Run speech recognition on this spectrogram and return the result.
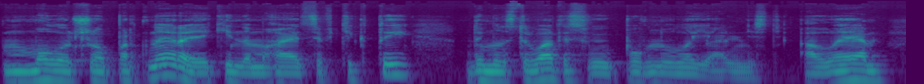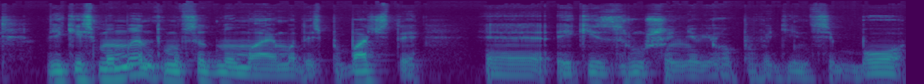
молодшого партнера, який намагається втікти, демонструвати свою повну лояльність. Але в якийсь момент ми все одно маємо десь побачити е, якісь зрушення в його поведінці. Бо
